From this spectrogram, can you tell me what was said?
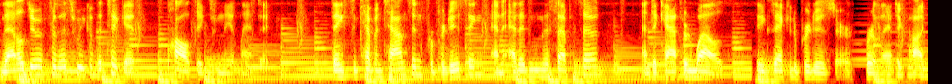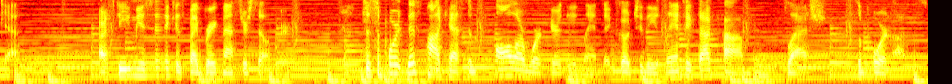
That'll do it for this week of The Ticket Politics from the Atlantic. Thanks to Kevin Townsend for producing and editing this episode, and to Catherine Wells, the executive producer for Atlantic Podcasts. Our theme music is by Breakmaster Cylinder. To support this podcast and all our work here at The Atlantic, go to theatlantic.com slash support us.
